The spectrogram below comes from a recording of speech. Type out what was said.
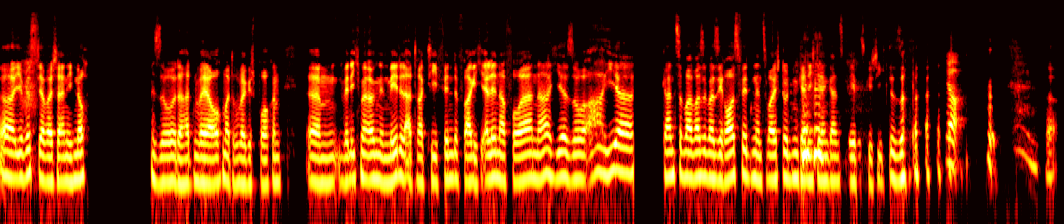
ja, ihr wisst ja wahrscheinlich noch, so, da hatten wir ja auch mal drüber gesprochen. Ähm, wenn ich mal irgendein Mädel attraktiv finde, frage ich Elena vorher, na, hier so, ah, hier, kannst du mal was über sie rausfinden? In zwei Stunden kenne ich deren ganze Lebensgeschichte. So. Ja. ja.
